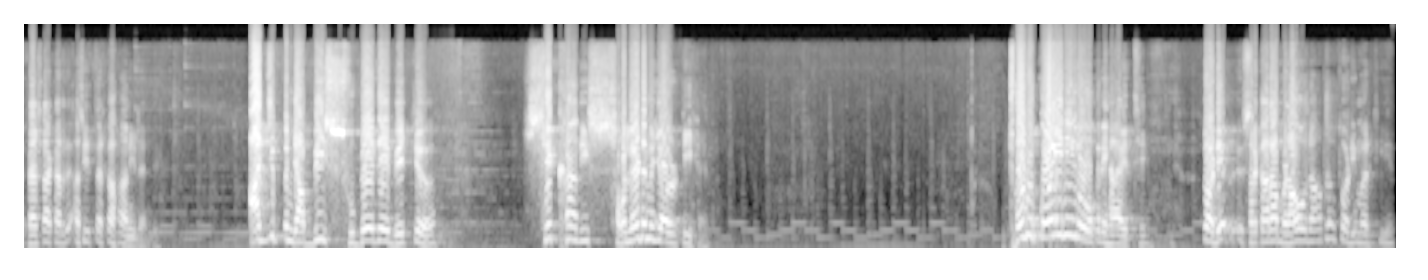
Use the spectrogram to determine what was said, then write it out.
ਫੈਸਲਾ ਕਰ ਅਸੀਂ ਤਨਖਾਹਾਂ ਨਹੀਂ ਲੈਂਦੇ। ਅੱਜ ਪੰਜਾਬੀ ਸੂਬੇ ਦੇ ਵਿੱਚ ਸਿੱਖਾਂ ਦੀ ਸੋਲਿਡ ਮੈਜੋਰਿਟੀ ਹੈ। ਤੁਹਾਨੂੰ ਕੋਈ ਨਹੀਂ ਰੋਕ ਰਿਹਾ ਇੱਥੇ। ਤੁਹਾਡੇ ਸਰਕਾਰਾਂ ਬਣਾਓ ਨਾ ਬਣਾਓ ਤੁਹਾਡੀ ਮਰਜ਼ੀ ਹੈ।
